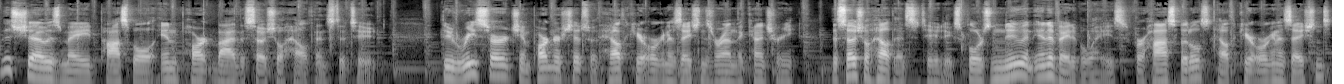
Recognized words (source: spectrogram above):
This show is made possible in part by the Social Health Institute. Through research and partnerships with healthcare organizations around the country, the Social Health Institute explores new and innovative ways for hospitals, healthcare organizations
